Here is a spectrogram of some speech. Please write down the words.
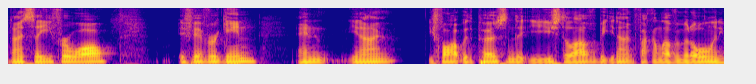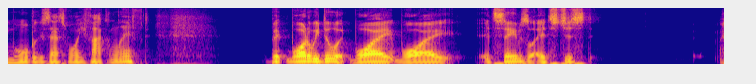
don't see you for a while, if ever again. And, you know, you fight with a person that you used to love, but you don't fucking love them at all anymore because that's why you fucking left. But why do we do it? Why? Why? It seems like it's just,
